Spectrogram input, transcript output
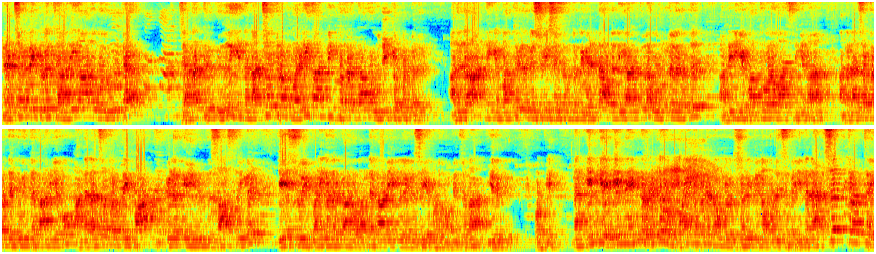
ரட்சகரை குறித்து அறியான ஒரு கூட்ட ஜனத்திற்கு இந்த நட்சத்திரம் வழி காண்பிப்பதற்காக உதிக்கப்பட்டது. அதுதான் நீங்க மற்ற எழுதின சுவிசேஷத்தின் இரண்டாவது அதிகாரத்துல ஒண்ணுல இருந்து அப்படி நீங்க பத்தோட வாசித்தீங்கன்னா அந்த நட்சத்திரத்தை குறித்த காரியமும் அந்த நட்சத்திரத்தை பார்த்து கிழக்கே இருந்து சாஸ்திரிகள் இயேசுவை பணிவதற்காக வந்த காரியங்கள் என்ன செய்யப்படும் அப்படின்னு சொன்னா இருக்கு. ஓகே நான் எங்க என்ன எங்க ரெண்டு ஒரு பாயிண்ட் மட்டும் நான் உங்களுக்கு சொல்லிட்டு நான் முடிச்சது இந்த நட்சத்திரத்தை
